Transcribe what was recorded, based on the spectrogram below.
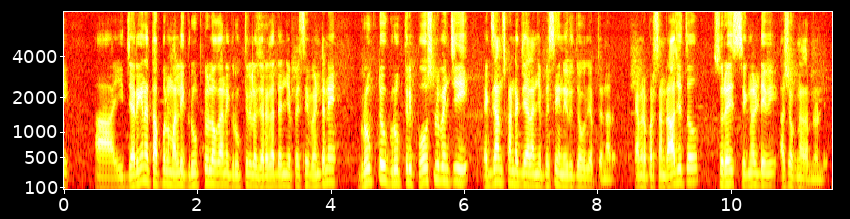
ఈ జరిగిన తప్పులు మళ్ళీ గ్రూప్ టూలో కానీ గ్రూప్ త్రీలో జరగద్దని చెప్పేసి వెంటనే గ్రూప్ టూ గ్రూప్ త్రీ పోస్టులు పెంచి ఎగ్జామ్స్ కండక్ట్ చేయాలని చెప్పేసి నిరుద్యోగులు చెప్తున్నారు. కెమెరా పర్సన్ రాజుతో సురేష్ సిగ్నల్ టీవీ అశోక్ నగర్ నుండి.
